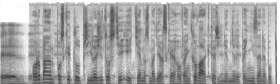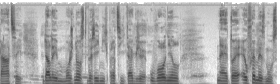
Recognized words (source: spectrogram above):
Kind of Orbán poskytl příležitosti i těm z maďarského venkova, kteří neměli peníze nebo práci. Dali možnost veřejných prací tak, že uvolnil ne, to je eufemismus,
